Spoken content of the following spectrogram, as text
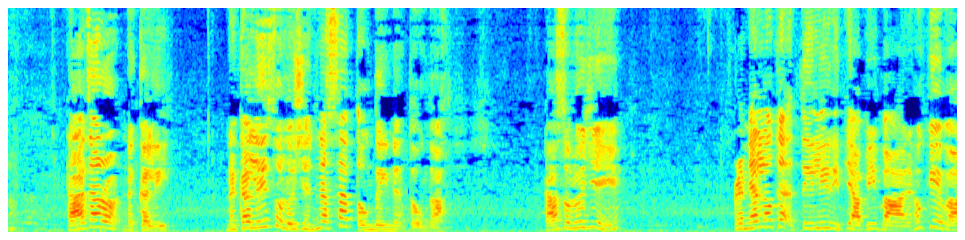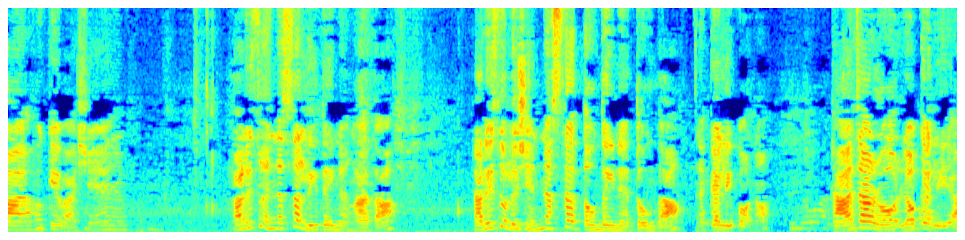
နော်ဒါကကြတော့ငကက်လေးငကက်လေးဆိုလို့ရှိရင်23သိန်းနဲ့3သားဒါဆိုလို့ရှိရင်ဗရမ ्या လောက်ကက်အသေးလေးတွေပြပေးပါတယ်ဟုတ်ကဲ့ပါဟုတ်ကဲ့ပါရှင်ဒါလေးဆိုရင်24သိန်းနဲ့5သားဒါလေးဆိုလို့ရှိရင်23သိန်းနဲ့3သားငကက်လေးပေါ့နော်ဒါကကြတော့လော့ကက်လေးက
